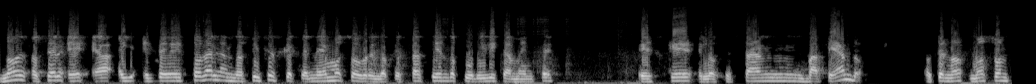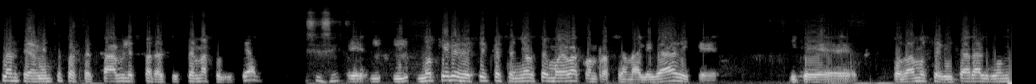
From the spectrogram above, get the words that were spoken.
no, o sea, eh, eh, de todas las noticias que tenemos sobre lo que está haciendo jurídicamente, es que los están bateando. O sea, no, no son planteamientos aceptables para el sistema judicial. Sí, sí. Eh, no quiere decir que el señor se mueva con racionalidad y que, y que podamos evitar algún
